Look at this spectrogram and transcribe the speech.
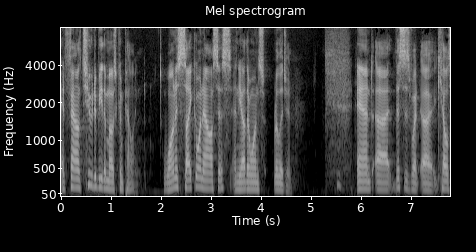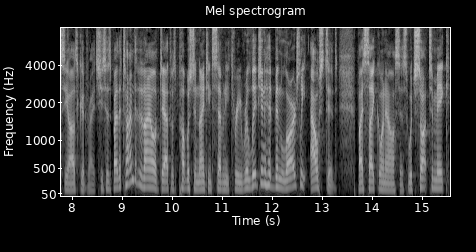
and found two to be the most compelling. One is psychoanalysis, and the other one's religion. And uh, this is what uh, Kelsey Osgood writes. She says By the time The Denial of Death was published in 1973, religion had been largely ousted by psychoanalysis, which sought to make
